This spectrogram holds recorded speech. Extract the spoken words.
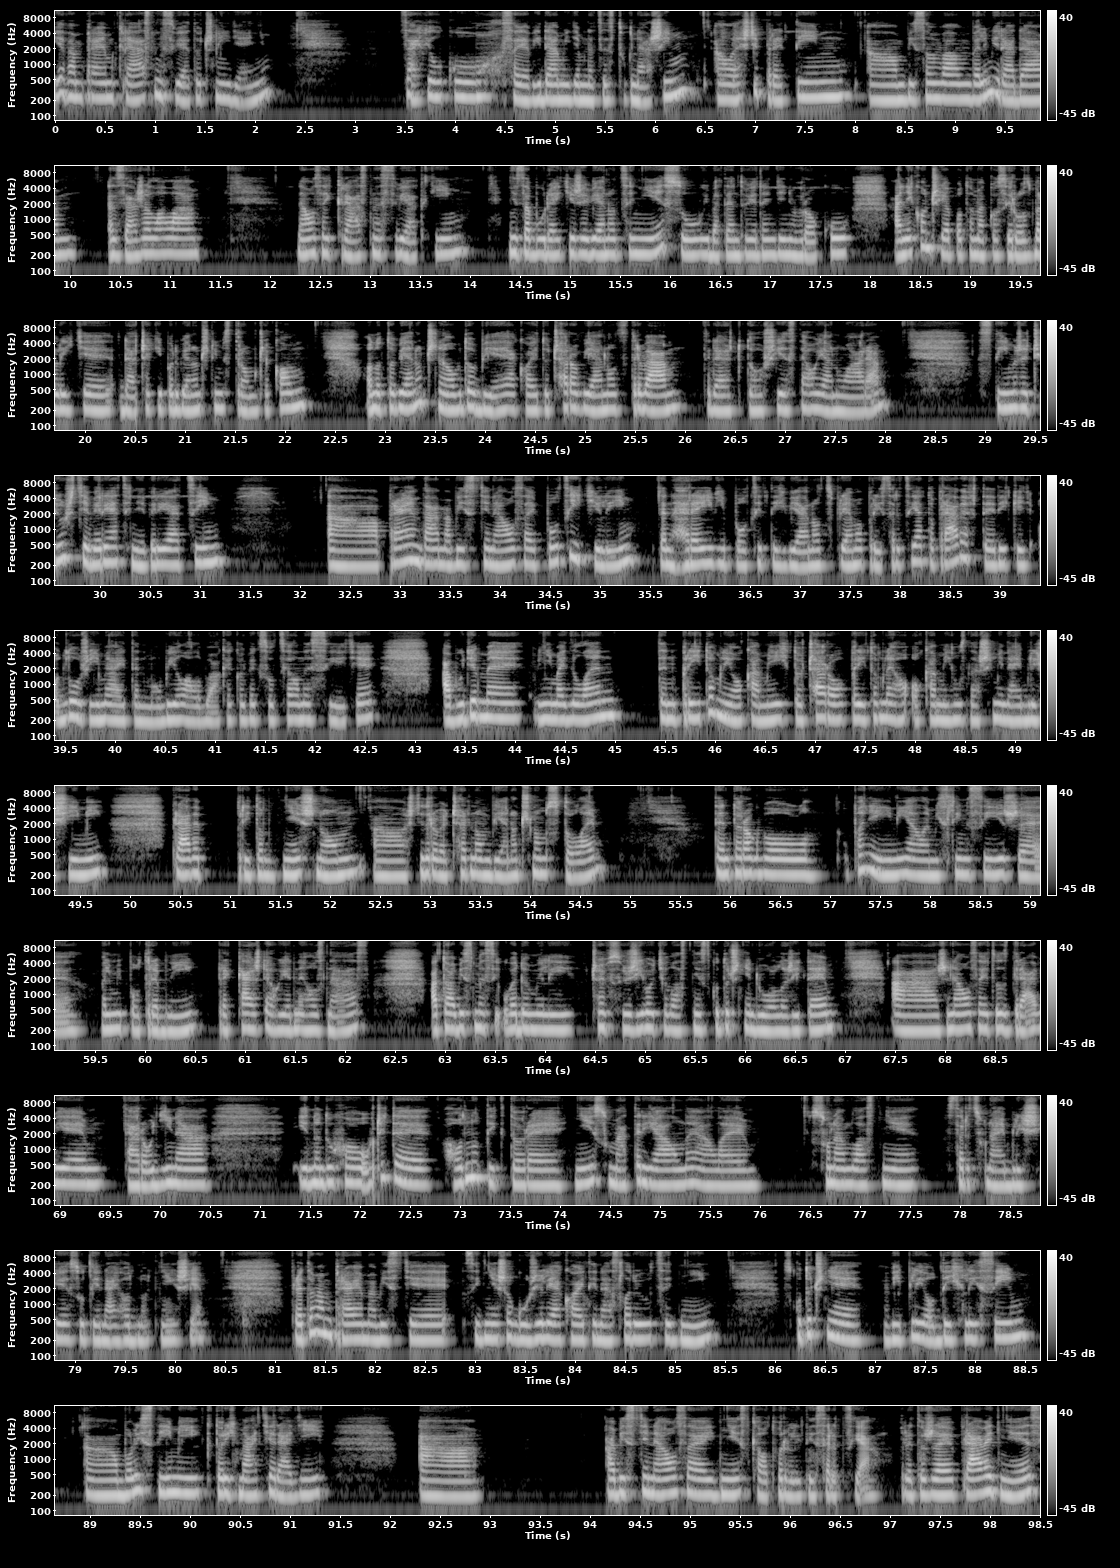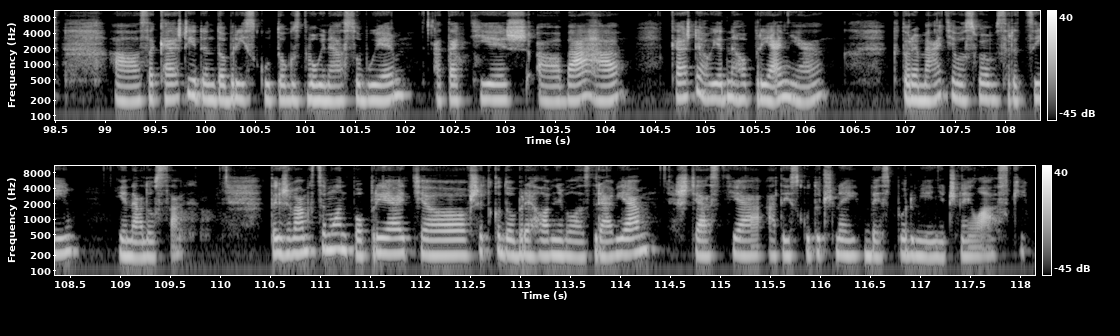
Ja vám prajem krásny sviatočný deň. Za chvíľku sa ja vydám, idem na cestu k našim, ale ešte predtým by som vám veľmi rada zaželala naozaj krásne sviatky. Nezabúdajte, že Vianoce nie sú iba tento jeden deň v roku a nekončia potom, ako si rozbalíte dáčeky pod Vianočným stromčekom. Ono to Vianočné obdobie, ako aj to čaro Vianoc, trvá teda až do toho 6. januára s tým, že či už ste veriaci, neveriaci, a prajem vám, aby ste naozaj pocítili ten hrejivý pocit tých Vianoc priamo pri srdci a to práve vtedy, keď odložíme aj ten mobil alebo akékoľvek sociálne siete a budeme vnímať len ten prítomný okamih, to čaro prítomného okamihu s našimi najbližšími práve pri tom dnešnom štedrovečernom vianočnom stole. Tento rok bol úplne iný, ale myslím si, že veľmi potrebný pre každého jedného z nás a to, aby sme si uvedomili, čo je v živote vlastne skutočne dôležité a že naozaj to zdravie, tá rodina, jednoducho určité hodnoty, ktoré nie sú materiálne, ale sú nám vlastne srdcu najbližšie, sú tie najhodnotnejšie. Preto vám prajem, aby ste si dnešok užili ako aj tie následujúce dni skutočne vypli, oddychli si, a boli s tými, ktorých máte radi a aby ste naozaj dneska otvorili tie srdcia, pretože práve dnes sa každý jeden dobrý skutok zdvojnásobuje a taktiež váha každého jedného priania, ktoré máte vo svojom srdci, je na dosah. Takže vám chcem len popriať všetko dobré, hlavne veľa zdravia, šťastia a tej skutočnej bezpodmienečnej lásky.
